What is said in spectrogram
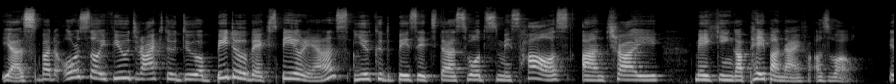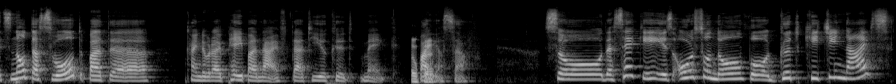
Yes, but also if you'd like to do a bit of experience, you could visit the swordsmith's house and try making a paper knife as well. It's not a sword, but a kind of like paper knife that you could make by yourself. So the Seki is also known for good kitchen knives.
